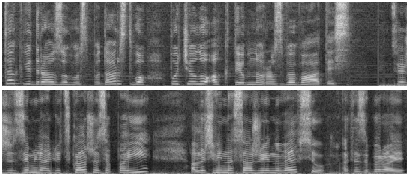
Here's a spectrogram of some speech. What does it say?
так відразу господарство почало активно розвиватись. Це ж земля людська, що за паї, але ж він насаджує нове все, а те забирає,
